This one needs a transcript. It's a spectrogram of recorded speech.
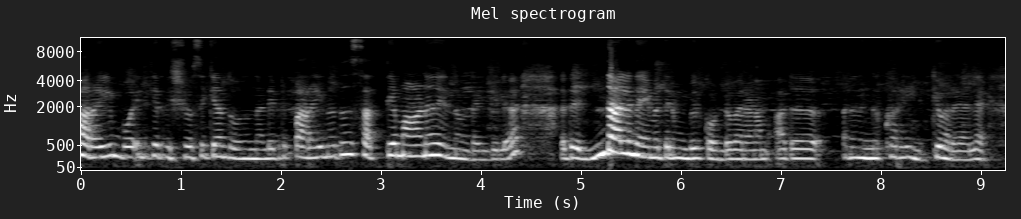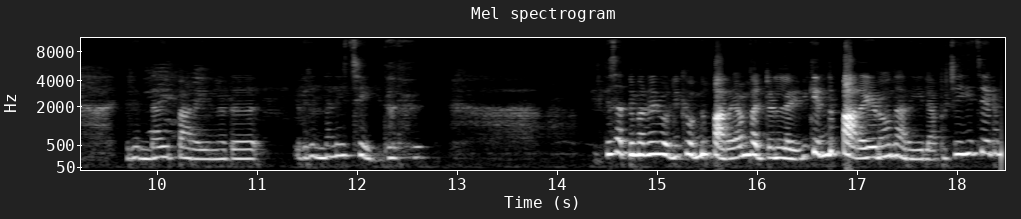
പറയുമ്പോൾ എനിക്കത് വിശ്വസിക്കാൻ തോന്നുന്നുണ്ട്. ഇവർ പറയുന്നത് സത്യമാണ് എന്നുണ്ടെങ്കിൽ അത് എന്തായാലും നിയമത്തിന് മുമ്പിൽ കൊണ്ടുവരണം. അത് അത് നിങ്ങൾക്കും അറിയാം എനിക്കും അറിയാം അല്ലേ? ഇവരെന്താ ഈ പറയുന്നത്? ഇവരെന്താണ് ഈ ചെയ്തത്? എനിക്ക് സത്യം പറഞ്ഞാൽ എനിക്ക് ഒന്നും പറയാൻ പറ്റണില്ല. എനിക്ക് എന്ത് പറയണമെന്ന് അറിയില്ല. പക്ഷെ ഈ ചേട്ടൻ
